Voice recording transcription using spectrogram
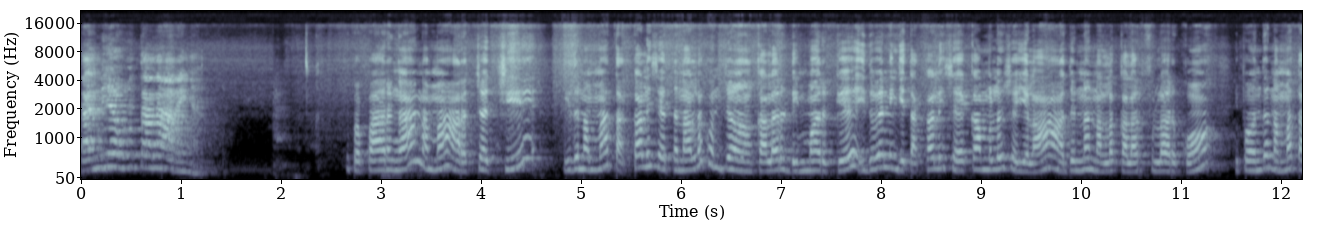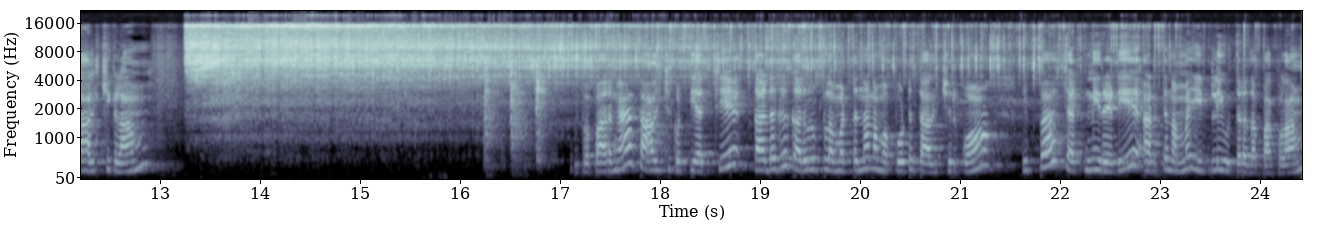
தண்ணியாக ஊற்றாதான் அரைங்க. இப்போ பாருங்கள் நம்ம அரைச்சாச்சு. இது நம்ம தக்காளி சேர்த்தனால கொஞ்சம் கலர் டிம்மாக இருக்குது இதுவே நீங்கள் தக்காளி சேர்க்காமலும் செய்யலாம். அது இன்னும் நல்லா கலர்ஃபுல்லாக இருக்கும். இப்போ வந்து நம்ம தாளிச்சிக்கலாம். இப்போ பாருங்கள் தாளிச்சு கொட்டியாச்சு. கடுகு கருவேப்பிலை மட்டும்தான் நம்ம போட்டு தாளிச்சிருக்கோம். இப்போ சட்னி ரெடி அடுத்து நம்ம இட்லி ஊற்றுறத பார்க்கலாம்.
